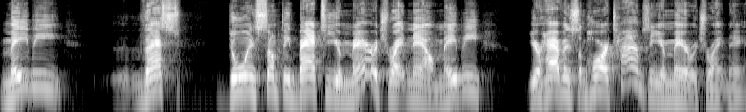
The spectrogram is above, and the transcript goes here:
maybe that's doing something bad to your marriage right now. Maybe you're having some hard times in your marriage right now.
